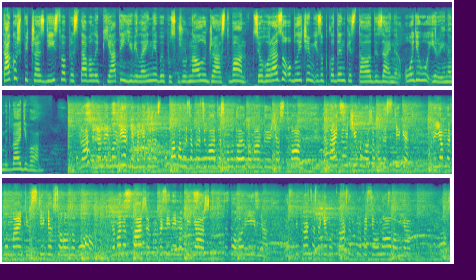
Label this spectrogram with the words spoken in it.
Також під час дійства представили п'ятий ювілейний випуск журналу Just One. Цього разу обличчям із обкладинки стала дизайнер одягу Ірина Медведєва. Враження неймовірні. Мені дуже сподобалося працювати з молодою командою Just One. Я навіть не очікувала, що буде стільки приємних моментів, стільки всього нового. Для мене вперше професійний макіяж такого рівня. Співпраця з таким класним професіоналом, як е,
